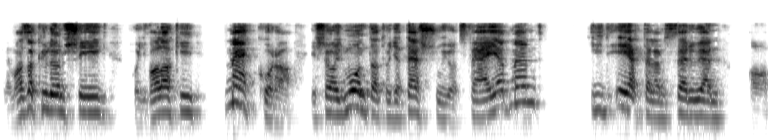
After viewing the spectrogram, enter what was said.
nem az a különbség, hogy valaki mekkora. És ahogy mondtad, hogy a testsúlyod feljebb ment, így értelemszerűen a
